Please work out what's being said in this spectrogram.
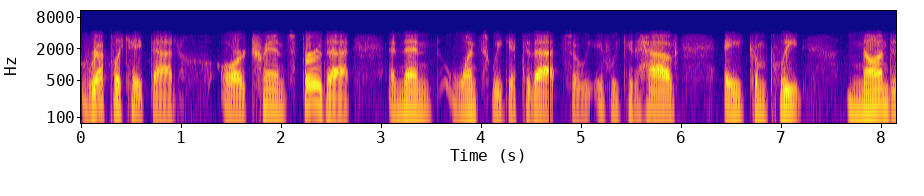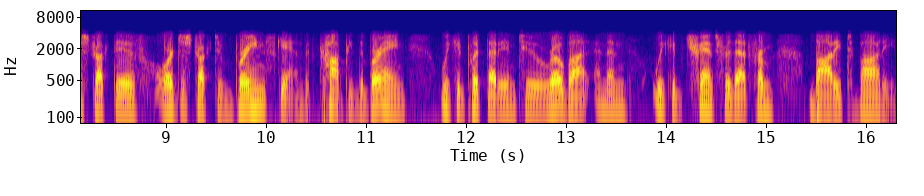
replicate that or transfer that, and then once we get to that, so if we could have a complete non-destructive or destructive brain scan that copied the brain, we could put that into a robot, and then we could transfer that from body to body.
